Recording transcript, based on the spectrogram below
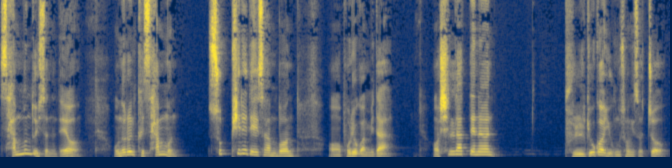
산문도 있었는데요. 오늘은 그 산문, 수필에 대해서 한번 어, 보려고 합니다. 어, 신라 때는 불교가 융성했었죠.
